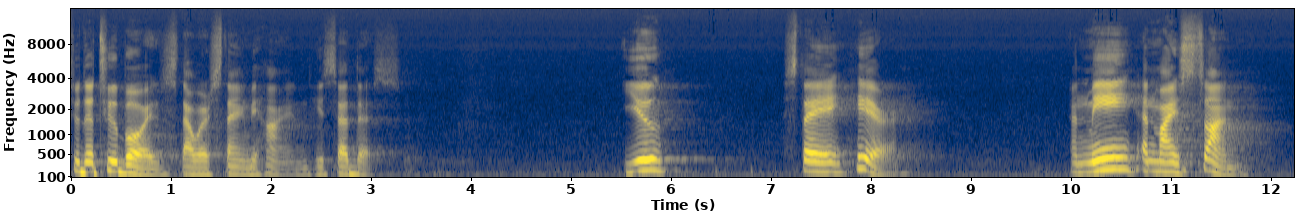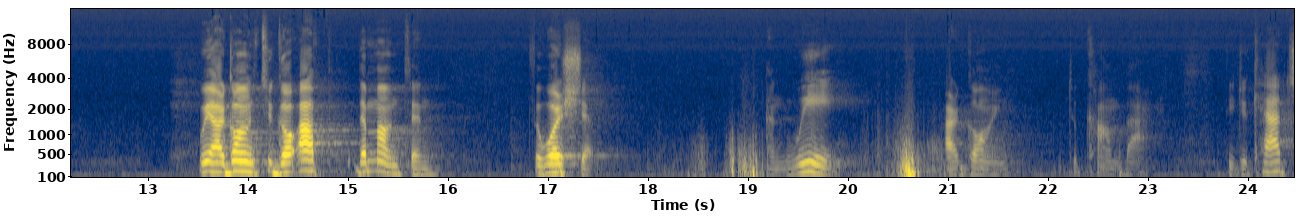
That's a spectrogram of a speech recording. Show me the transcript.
to the two boys that were staying behind. He said this You stay here, and me and my son, we are going to go up the mountain to worship and we are going to come back. Did you catch?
